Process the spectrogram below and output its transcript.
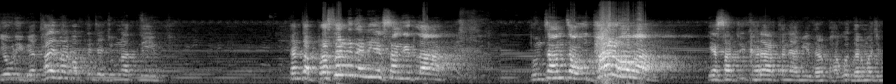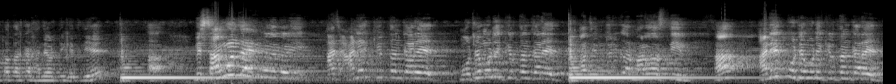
एवढी व्यथा आहे माझ्या त्यांच्या जीवनातली. त्यांचा प्रसंग त्यांनी एक सांगितला. तुमचा आमचा उद्धार व्हावा. यासाठी खऱ्या अर्थाने आम्ही भागवत धर्माची पताका खांद्यावरती घेतली आहे. मी सांगून जाईल वेळी आज अनेक कीर्तनकार आहेत. मोठे मोठे कीर्तनकार आहेत. आज इंदुरीकर महाराज असतील. हा? अनेक मोठे मोठे कीर्तनकार आहेत.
